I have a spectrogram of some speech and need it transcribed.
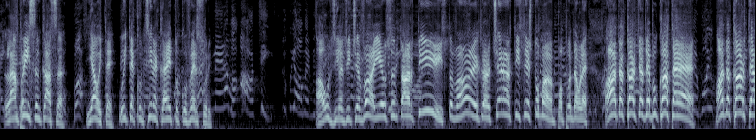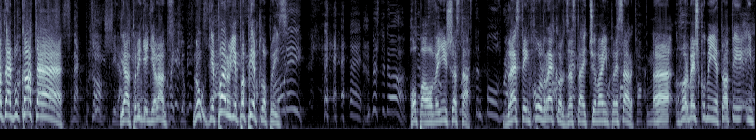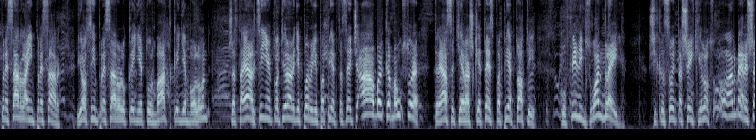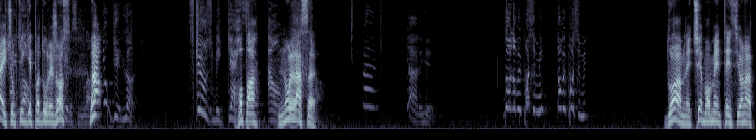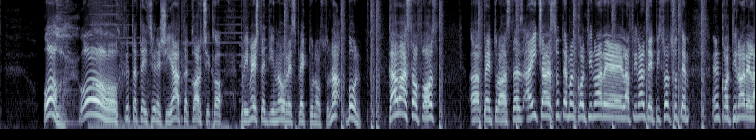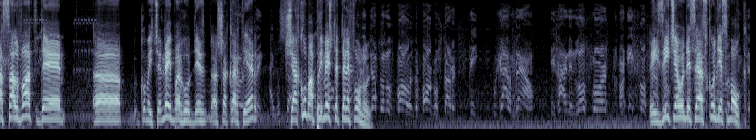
Can't prove nothing. L-am prins în casă. Ia uite, uite cum ține caietul cu versuri. Man, I'm an artist. We all make mistakes. Auzi, el zice, vai, eu sunt artist, vai, că ce artist ești tu, mă, popândăule? Adă cartea de bucate! Adă cartea de bucate! Smack dog shit out Ia, there. prinde de lanț. Nu, de părul e pe piept l-a prins. Phony? Mr. Dog. Hopa, o venit și ăsta. Blasting Full Records, asta e ceva impresar. Uh, vorbești cu mine, tot e impresar la impresar. Eu sunt impresarul lui câine turbat, câine bolund și ăsta e al ține în continuare de părul de pe piept. Ăsta zice, a, bă, că mă ustură. Trebuia să te rașchetezi pe piept toti. Cu Philips One Blade. Și când se uită așa în chiloț, o, ar mere și aici un pic de pădure jos. Da, You get lunch. Excuse me, gang. hopa, nu-l lasă. Get out of here. Don't, don't be pushing me. Don't be pushing me. Doamne, ce moment tensionat! Oh, oh, câtă tensiune și iată Corcico primește din nou respectul nostru. Na, bun, cam asta a fost uh, pentru astăzi. Aici suntem în continuare, la final de episod, suntem în continuare la salvat de, uh, cum îi zice, neighborhood, de așa cartier. Și acum primește telefonul. Îi zice unde se ascunde Smoke.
